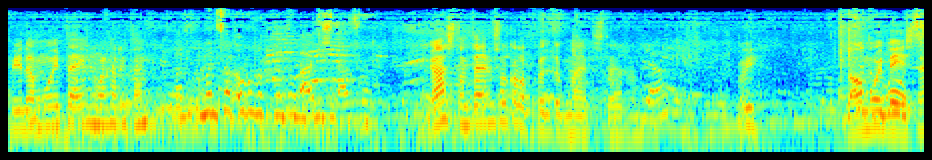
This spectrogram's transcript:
Vind je dat een mooie tijger, Margarita? Maar, die- maar die staat ook op het punt om uit te sterven. Ja, staan tijgers ook al op punt om mij te sterven. Ja. Oei. Dat is wel een mooi beest, hè?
